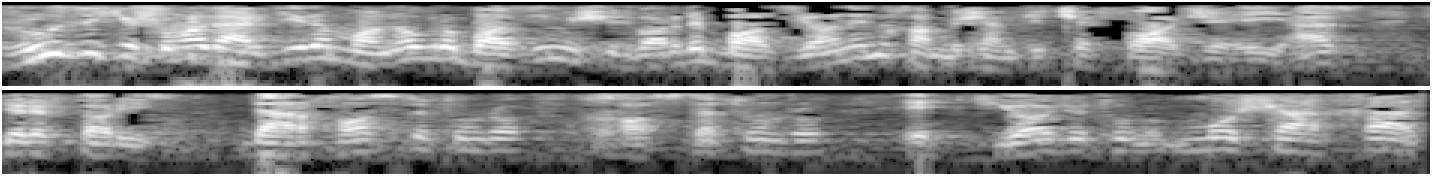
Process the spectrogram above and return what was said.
روزی که شما درگیر مانور بازی میشید وارد بازی ها نمی‌خوام بشم که چه فاجعه ای هست. گرفتاری است درخواستتون رو خواستتون رو احتیاجتون رو. مشخص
